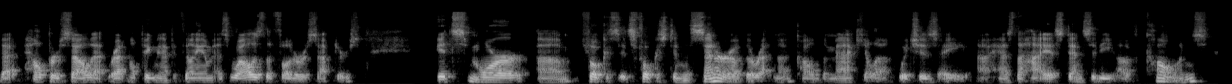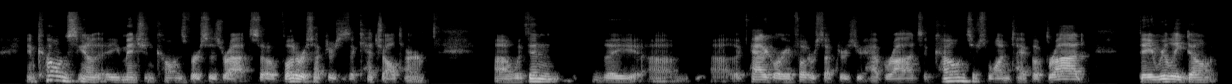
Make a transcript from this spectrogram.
that helper cell, that retinal pigment epithelium, as well as the photoreceptors. It's more um, focused. It's focused in the center of the retina, called the macula, which is a uh, has the highest density of cones. And cones, you know, you mentioned cones versus rods. So photoreceptors is a catch-all term. Uh, within the um, uh, the category of photoreceptors, you have rods and cones. There's one type of rod they really don't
